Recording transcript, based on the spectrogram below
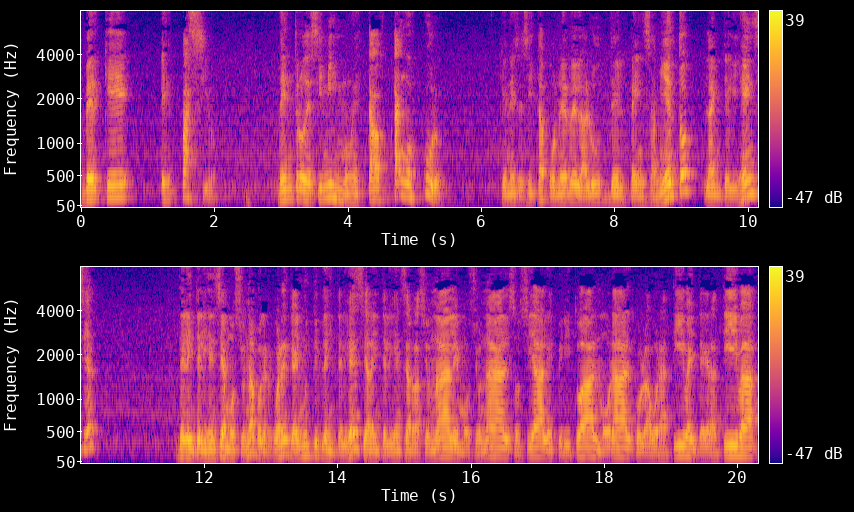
ver qué espacio dentro de sí mismo está tan oscuro que necesita ponerle la luz del pensamiento, la inteligencia de la inteligencia emocional, porque recuerden que hay múltiples inteligencias, la inteligencia racional, emocional, social, espiritual, moral, colaborativa, integrativa,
